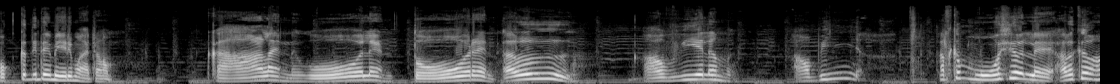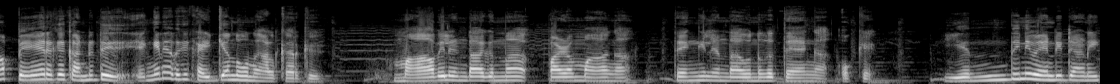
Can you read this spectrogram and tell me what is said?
ഒക്കത്തിന്റെ പേര് മാറ്റണം. കാളൻ ഓലൻ തോരൻ അവിയലെന്ന് അവിഞ്ഞ. അതൊക്കെ മോശമല്ലേ? അതൊക്കെ ആ പേരൊക്കെ കണ്ടിട്ട് എങ്ങനെ അതൊക്കെ കഴിക്കാൻ തോന്നുന്നു ആൾക്കാർക്ക്? മാവിലുണ്ടാകുന്ന പഴം മാങ്ങ തെങ്ങിലുണ്ടാവുന്നത് തേങ്ങ ഒക്കെ. എന്തിനു വേണ്ടിയിട്ടാണ് ഈ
